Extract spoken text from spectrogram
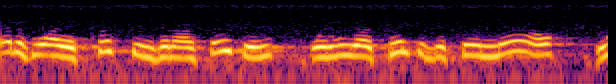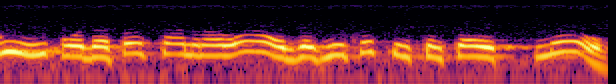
That is why as Christians in our thinking, when we are tempted to sin now, we, for the first time in our lives as new Christians, can say, no,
